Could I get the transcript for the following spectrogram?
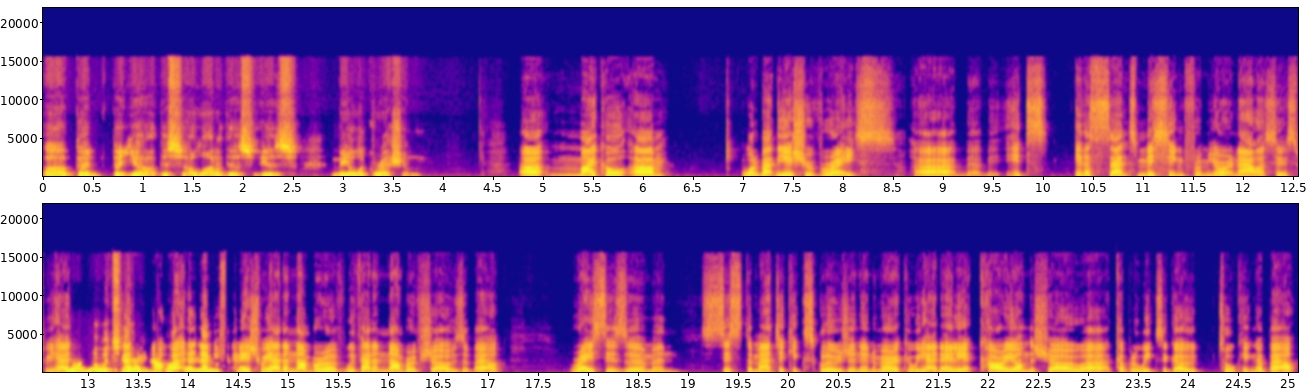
Uh, but but yeah, this a lot of this is male aggression. Uh, Michael, um, what about the issue of race? Uh, it's in a sense missing from your analysis. We had no, no it's not. A, well, let me finish. We had a number of we've had a number of shows about racism and systematic exclusion in America. We had Elliott Currie on the show uh, a couple of weeks ago talking about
